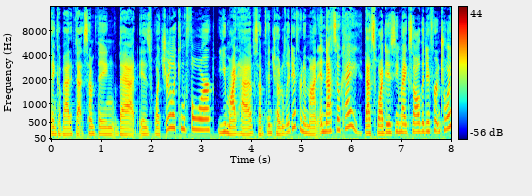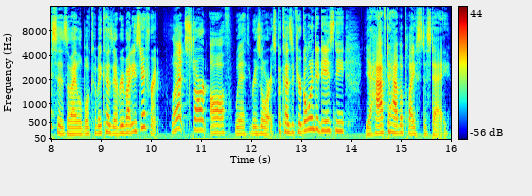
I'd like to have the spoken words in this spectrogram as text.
think about if that's something that is what you're looking for. You might have something totally different in mind, and that's okay. That's why Disney makes all the different choices available because everybody's different. Let's start off with resorts because if you're going to Disney, you have to have a place to stay.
